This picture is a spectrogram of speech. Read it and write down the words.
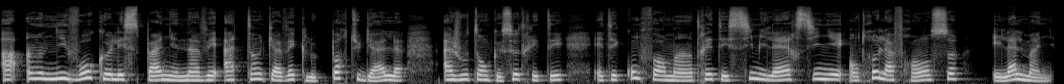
à un niveau que l'Espagne n'avait atteint qu'avec le Portugal, ajoutant que ce traité était conforme à un traité similaire signé entre la France et l'Allemagne.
